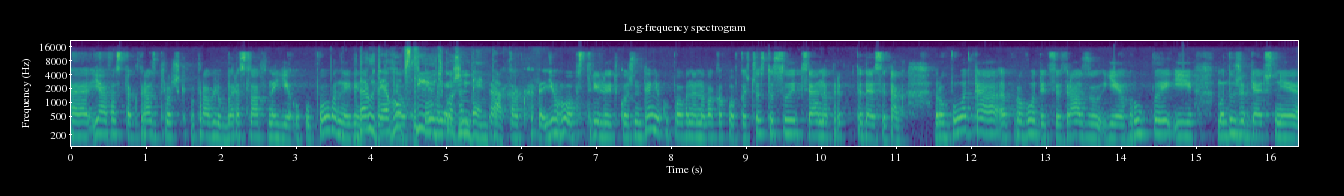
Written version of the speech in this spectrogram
Е, Я вас так зразу трошки поправлю. Береслав не є окупований. Він Даруйте, його обстрілюють кожен І- день, Так, так, його обстрілюють кожен день. Окупована нова Каховка. Що стосується, наприклад, Одеси, так робота е, проводиться зразу. Є групи, і ми дуже вдячні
